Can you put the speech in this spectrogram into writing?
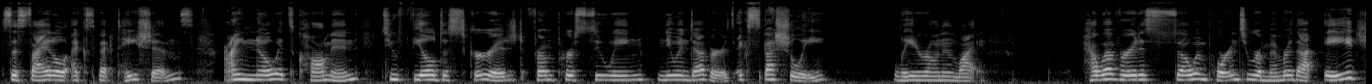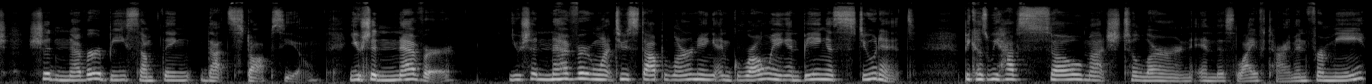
societal expectations, I know it's common to feel discouraged from pursuing new endeavors, especially later on in life. However, it is so important to remember that age should never be something that stops you. You should never, you should never want to stop learning and growing and being a student because we have so much to learn in this lifetime. And for me,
